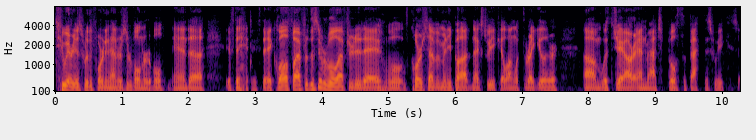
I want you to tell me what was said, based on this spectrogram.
two areas where the 49ers are vulnerable and uh, if they if they qualify for the super bowl after today we'll of course have a mini pod next week along with the regular um, with jr and matt both back this week so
